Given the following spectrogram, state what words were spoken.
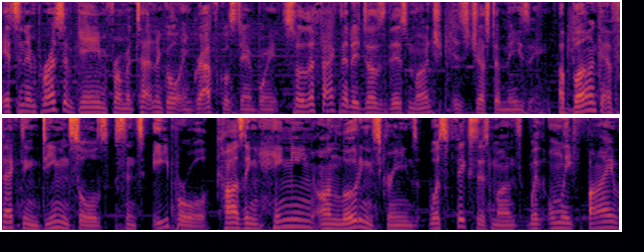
It's an impressive game from a technical and graphical standpoint, so the fact that it does this much is just amazing. A bug affecting Demon Souls since April, causing hanging on loading screens, was fixed this month with only 5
